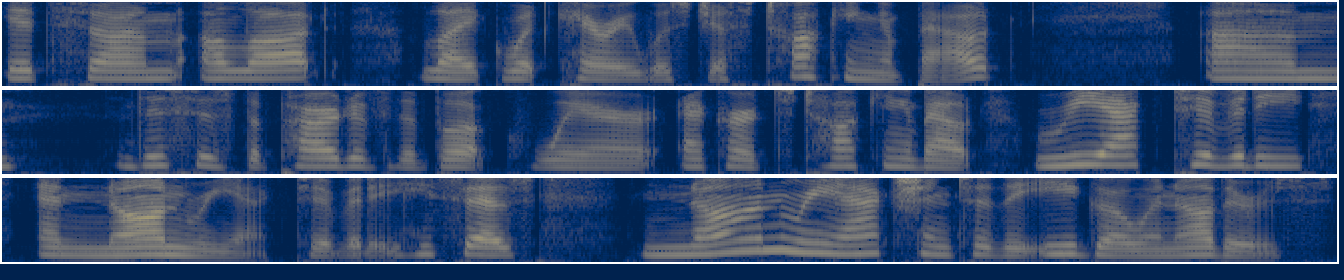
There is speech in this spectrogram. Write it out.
It's um, a lot like what Carrie was just talking about. Um, this is the part of the book where Eckhart's talking about reactivity and non reactivity. He says, non reaction to the ego in others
